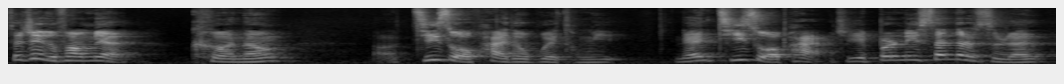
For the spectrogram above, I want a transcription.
在这个方面，可能呃极左派都不会同意，连极左派这些 Bernie Sanders 人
